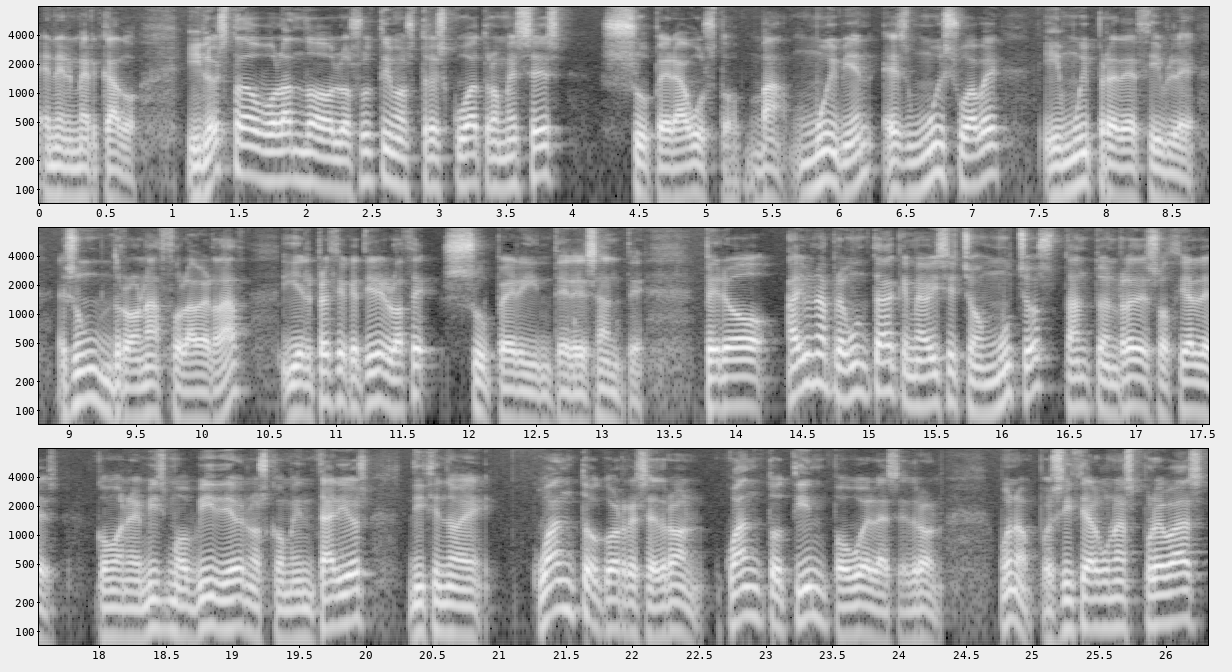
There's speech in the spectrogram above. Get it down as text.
en el mercado. Y lo he estado volando los últimos 3-4 meses súper a gusto. Va muy bien, es muy suave y muy predecible. Es un dronazo, la verdad. Y el precio que tiene lo hace súper interesante. Pero hay una pregunta que me habéis hecho muchos, tanto en redes sociales como en el mismo vídeo, en los comentarios, diciéndome, ¿cuánto corre ese dron? ¿Cuánto tiempo vuela ese dron? Bueno, pues hice algunas pruebas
